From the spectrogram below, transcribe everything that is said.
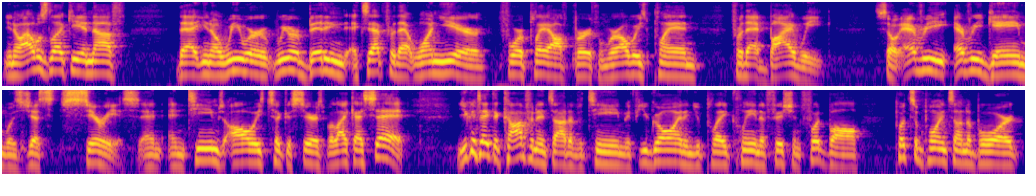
you know, I was lucky enough that you know we were we were bidding except for that one year for a playoff berth, and we're always playing for that bye week. So every every game was just serious, and and teams always took it serious. But like I said, you can take the confidence out of a team if you go in and you play clean, efficient football, put some points on the board,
